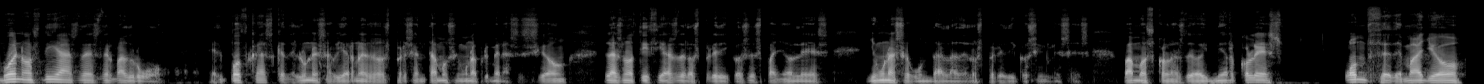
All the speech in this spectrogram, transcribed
Buenos días desde el madrugo, el podcast que de lunes a viernes os presentamos en una primera sesión las noticias de los periódicos españoles y en una segunda la de los periódicos ingleses. Vamos con las de hoy, miércoles 11 de mayo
